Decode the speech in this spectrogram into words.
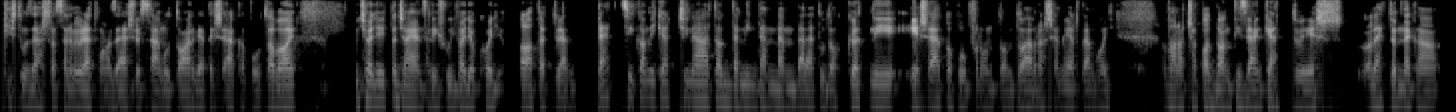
kis túlzásra szerintem ő lett volna az első számú target és elkapó tavaly. Úgyhogy itt a giants is úgy vagyok, hogy alapvetően tetszik, amiket csináltak, de mindenben bele tudok kötni, és elkapó fronton továbbra sem értem, hogy van a csapatban 12, és a legtöbbnek a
